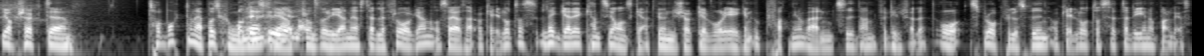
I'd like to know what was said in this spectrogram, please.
jag försökte ta bort den här positionen redan från början när jag ställde frågan och säga så här, okej, okay, låt oss lägga det kantianska, att vi undersöker vår egen uppfattning om världen åt sidan för tillfället. Och språkfilosofin, okej, okay, låt oss sätta det inom parentes.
